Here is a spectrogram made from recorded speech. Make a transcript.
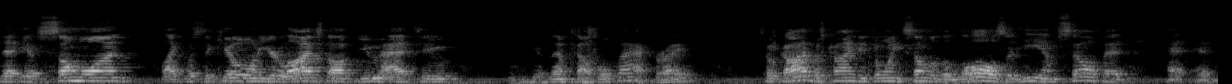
that if someone like was to kill one of your livestock, you had to give them double back, right? So God was kind of doing some of the laws that He Himself had, had, had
